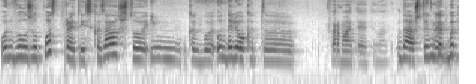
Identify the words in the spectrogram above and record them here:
он выложил пост про это и сказал, что им как бы он далек от э, формата этого. Да, что ему ну, как бы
